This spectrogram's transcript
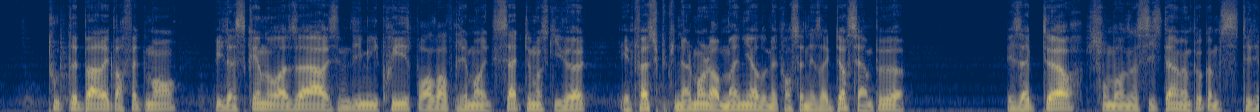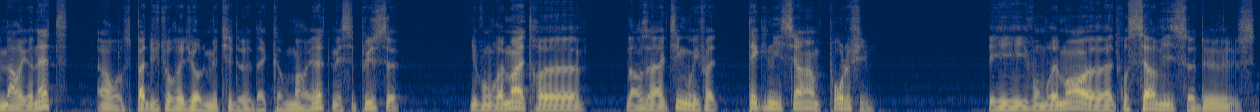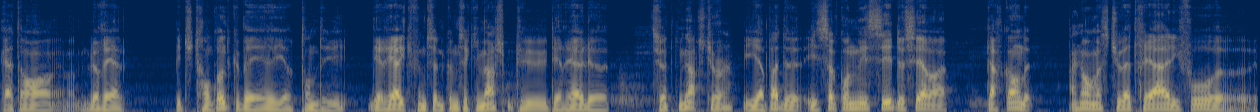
tout préparé parfaitement, ils laissent rien au hasard, ils ont 10 000 prises pour avoir vraiment exactement ce qu'ils veulent. Et parce que finalement, leur manière de mettre en scène les acteurs, c'est un peu. euh, les acteurs sont dans un système un peu comme si c'était des marionnettes. Alors, c'est pas du tout réduire le métier d'acteur de marionnette, mais c'est plus. euh, ils vont vraiment être euh, dans un acting où il faut être technicien pour le film. Et ils vont vraiment être au service de ce qu'attend le réel. Et tu te rends compte que ben, il y a autant des, des réels qui fonctionnent comme ça qui marchent que des réels euh, qui marchent, tu vois. Il y a pas de. Et sauf qu'on essaie de faire euh, Ah non, moi, si tu veux être réel, il faut, euh,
